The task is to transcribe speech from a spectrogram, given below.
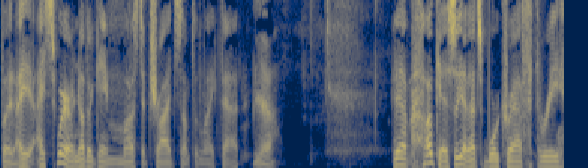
But I, I swear another game must have tried something like that. Yeah. Yeah. Okay. So yeah, that's Warcraft three.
